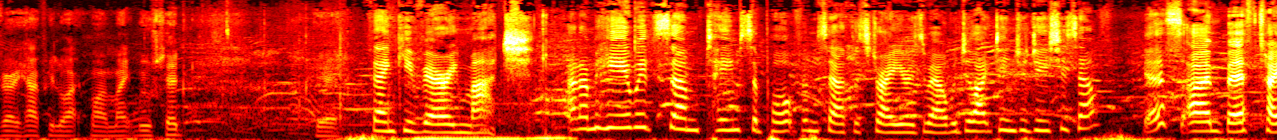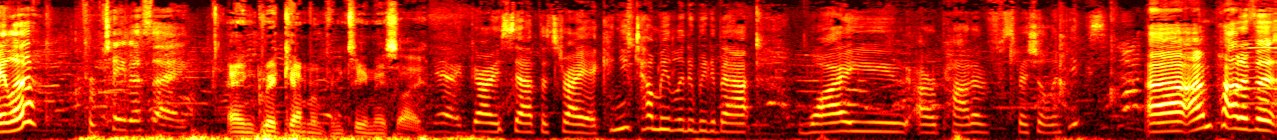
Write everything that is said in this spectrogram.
very happy, like my mate Will said. Yeah. Thank you very much. And I'm here with some team support from South Australia as well. Would you like to introduce yourself? Yes, I'm Beth Taylor from Team SA. And Greg Cameron from Team SA. Yeah, go South Australia. Can you tell me a little bit about why you are a part of Special Olympics? Uh, I'm part of it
